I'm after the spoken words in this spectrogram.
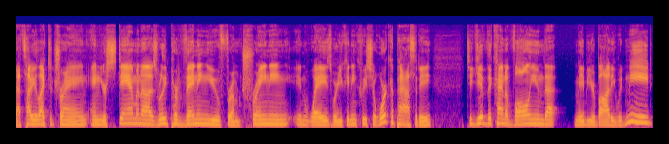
that's how you like to train and your stamina is really preventing you from training in ways where you can increase your work capacity to give the kind of volume that maybe your body would need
